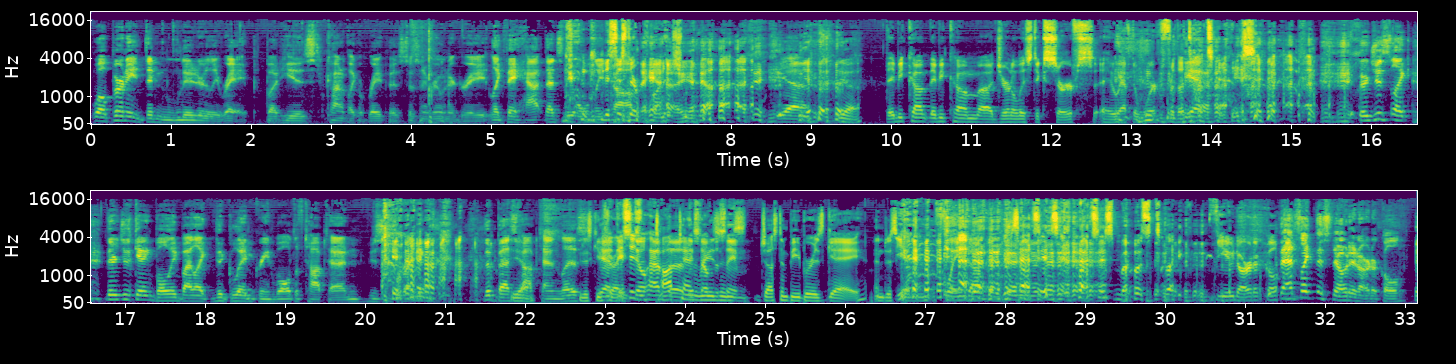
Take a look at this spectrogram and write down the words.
well, Bernie didn't literally rape, but he is kind of like a rapist. Doesn't everyone agree? Like they have. That's the only. This is their they have. punishment. yeah. Yeah, They become they become uh, journalistic serfs who have to work for the Yeah. top ten. they're just like they're just getting bullied by like the Glenn Greenwald of top ten, who's writing the best Yeah. top ten list. He just keeps Yeah, they writing still have top the- ten still have the reasons same- Justin Bieber is gay, and just getting flamed up. that's, his, that's his most like viewed article. That's like the Snowden article.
